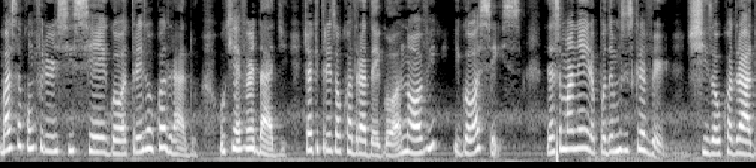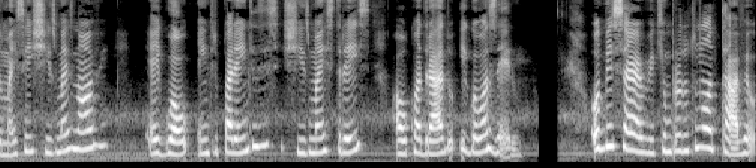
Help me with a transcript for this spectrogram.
basta conferir se c é igual a 3 ao quadrado, o que é verdade, já que 3 ao quadrado é igual a 9, igual a 6. Dessa maneira, podemos escrever x ao quadrado mais 6x mais 9 é igual, entre parênteses, x mais 3 ao quadrado igual a zero. Observe que um produto notável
